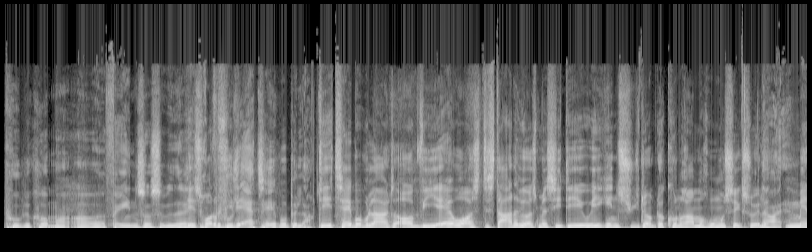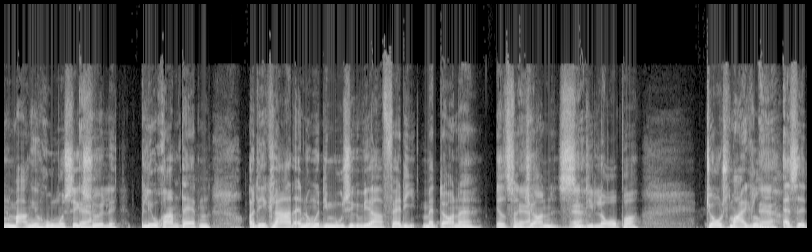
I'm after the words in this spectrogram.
publikummer og fans og så videre. Det tror du fordi fuld- det er tabubelagt. Det er tabubelagt, og vi er jo også, det startede vi også med at sige, det er jo ikke en sygdom, der kun rammer homoseksuelle, Nej. men mange homoseksuelle ja. blev ramt af den. Og det er klart, at nogle af de musikere, vi har haft fat i, Madonna, Elton Ja. John, Cyndi Ja. Lauper, George Michael, Ja. altså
